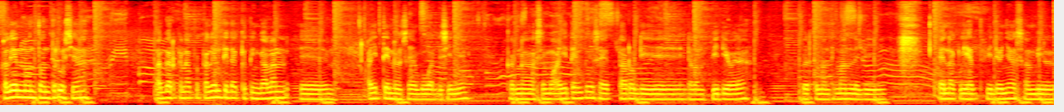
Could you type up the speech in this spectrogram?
kalian nonton terus ya. Agar kenapa kalian tidak ketinggalan eh, item yang saya buat di sini. Karena semua item tuh saya taruh di dalam video ya biar teman-teman lebih enak lihat videonya sambil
